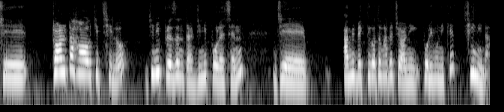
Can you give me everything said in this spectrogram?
যে ট্রলটা হওয়া উচিত ছিল যিনি প্রেজেন্টার, যিনি বলেছেন যে আমি ব্যক্তিগতভাবে চয়নি পরিমণিকে চিনি না।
